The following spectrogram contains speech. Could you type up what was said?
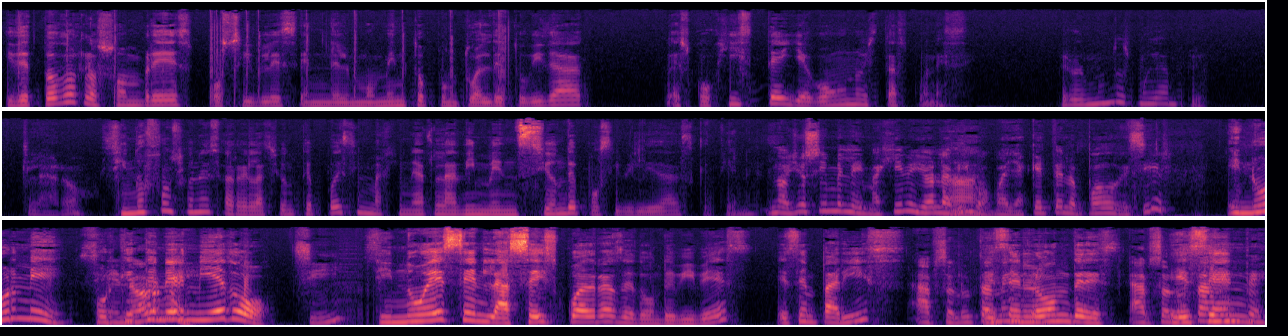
y de todos los hombres posibles en el momento puntual de tu vida, escogiste, llegó uno y estás con ese. Pero el mundo es muy amplio. Claro. Si no funciona esa relación, ¿te puedes imaginar la dimensión de posibilidades que tienes? No, yo sí me la imagino, yo la Ah. vivo. Vaya, ¿qué te lo puedo decir? Enorme. Sí, ¿Por qué enorme. tener miedo? Sí, Si no es en las seis cuadras de donde vives, es en París, absolutamente. es en Londres, Absolutamente. es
